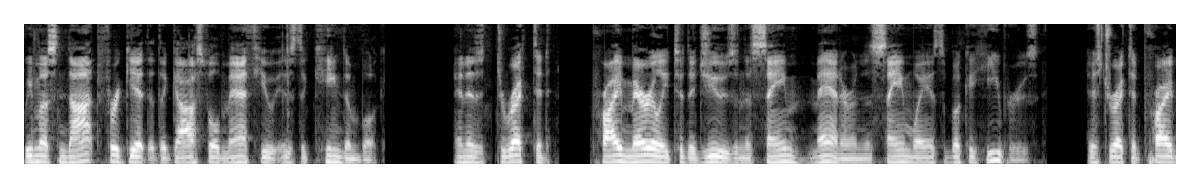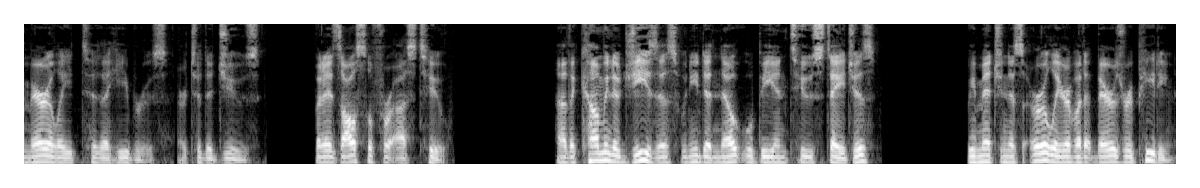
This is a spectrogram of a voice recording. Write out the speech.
We must not forget that the Gospel of Matthew is the kingdom book and is directed primarily to the Jews in the same manner, in the same way as the book of Hebrews is directed primarily to the Hebrews or to the Jews, but it's also for us too. Now, the coming of Jesus, we need to note, will be in two stages. We mentioned this earlier, but it bears repeating.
